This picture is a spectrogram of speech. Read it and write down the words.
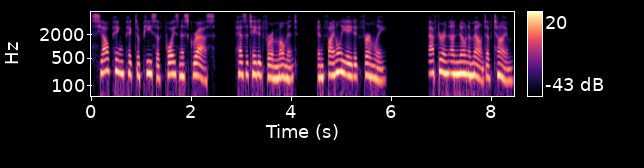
Xiao Ping picked a piece of poisonous grass, hesitated for a moment, and finally ate it firmly. After an unknown amount of time,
